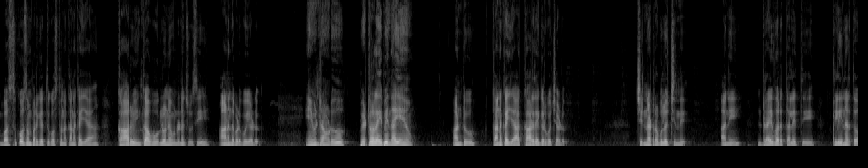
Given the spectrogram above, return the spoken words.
బస్సు కోసం పరిగెత్తుకొస్తున్న కనకయ్య కారు ఇంకా ఊర్లోనే ఉండడం చూసి ఆనందపడిపోయాడు. ఏమిటి రాముడు పెట్రోల్ అయిపోయిందా ఏం? అంటూ కనకయ్య కారు దగ్గరకు వచ్చాడు చిన్న ట్రబుల్ వచ్చింది అని డ్రైవర్ తలెత్తి క్లీనర్తో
